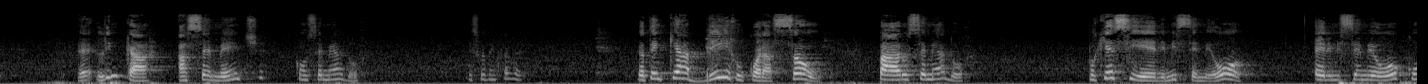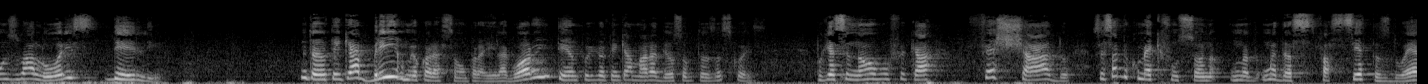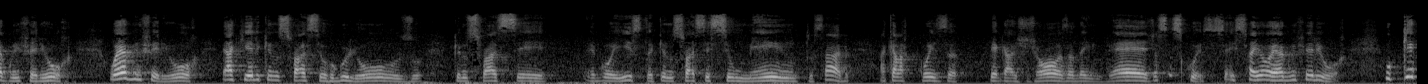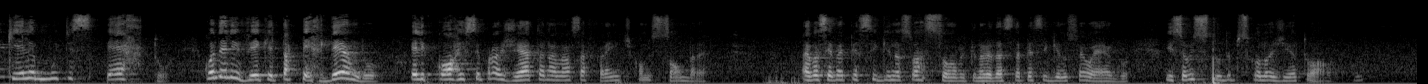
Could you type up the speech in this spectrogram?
É linkar a semente com o semeador. É isso que eu tenho que fazer. Eu tenho que abrir o coração para o semeador. Porque se ele me semeou, ele me semeou com os valores dele. Então eu tenho que abrir meu coração para ele. Agora eu entendo porque eu tenho que amar a Deus sobre todas as coisas. Porque senão eu vou ficar fechado. Você sabe como é que funciona uma, uma das facetas do ego inferior? O ego inferior é aquele que nos faz ser orgulhoso, que nos faz ser egoísta, que nos faz ser ciumento, sabe? Aquela coisa pegajosa da inveja, essas coisas. Isso aí é o ego inferior. O que que ele é muito esperto? Quando ele vê que ele está perdendo, ele corre e se projeta na nossa frente como sombra. Aí você vai perseguindo a sua sombra, que na verdade você está perseguindo o seu ego. Isso é um estudo da psicologia atual.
